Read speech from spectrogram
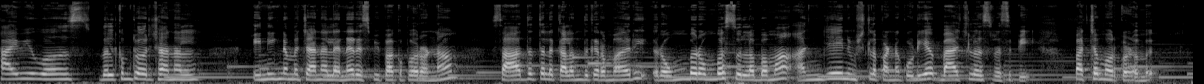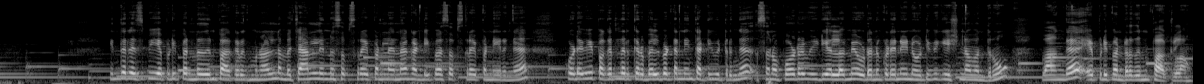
Hi viewers welcome to our channel இன்றைக்கி நம்ம சேனலில் என்ன ரெசிபி பார்க்க போகிறோன்னா சாதத்தில் கலந்துக்கிற மாதிரி ரொம்ப ரொம்ப சுலபமாக அஞ்சே நிமிஷத்தில் பண்ணக்கூடிய பேச்சுலர்ஸ் ரெசிபி பச்சை மோர் குழம்பு. இந்த ரெசிபி எப்படி பண்ணுறதுன்னு பார்க்குறதுக்கு முன்னால் நம்ம சேனல் இன்னும் சப்ஸ்கிரைப் பண்ணலைன்னா கண்டிப்பாக சப்ஸ்கிரைப் பண்ணிடுங்க கூடவே பக்கத்தில் இருக்கிற பெல் பட்டனையும் தட்டி விட்டுருங்க. ஸோ நான் போடுற வீடியோ எல்லாமே உடனுக்குடனே நோட்டிஃபிகேஷனாக வந்துடும் வாங்க எப்படி பண்ணுறதுன்னு பார்க்கலாம்.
